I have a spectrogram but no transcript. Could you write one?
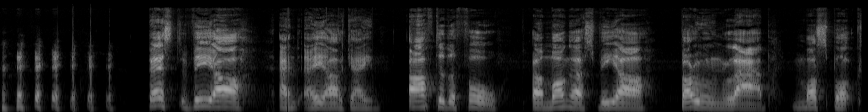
Best VR and AR game. After the Fall, Among Us VR, Bone Lab, Mossbook,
